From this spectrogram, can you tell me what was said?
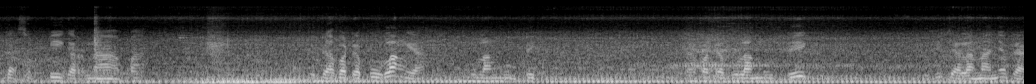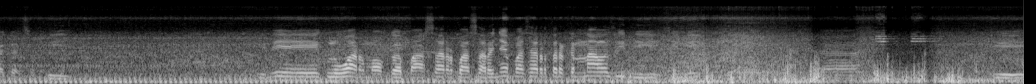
Agak sepi karena apa udah pada pulang ya pulang mudik. Udah pada pulang mudik jadi jalanannya udah agak sepi. Ini keluar mau ke pasar pasarnya pasar terkenal sih di sini. Ya, di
